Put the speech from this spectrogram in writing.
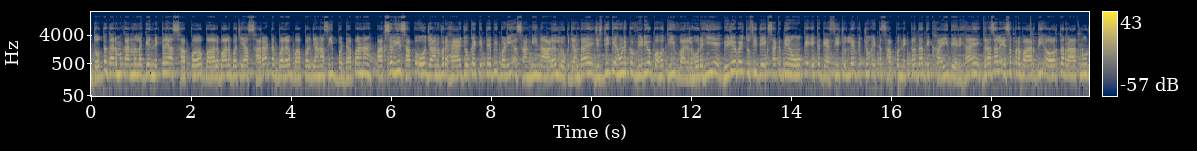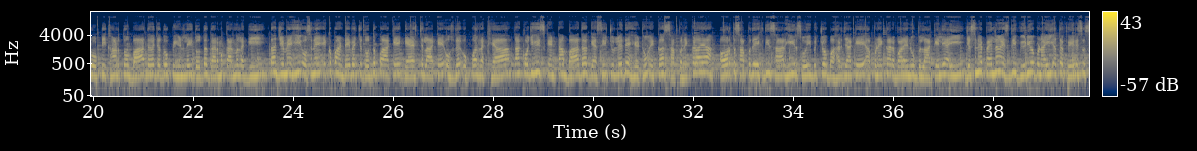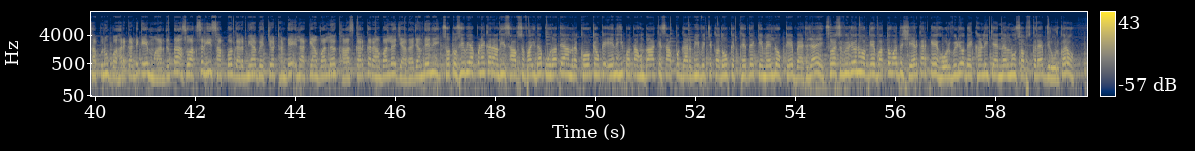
ਦੁੱਧ ਗਰਮ ਕਰਨ ਲੱਗੇ ਨਿਕਲਿਆ ਸੱਪ, ਬਾਲ-ਬਾਲ ਬਚਿਆ ਸਾਰਾ ਟੱਬਰ ਵਾਪਰ ਜਾਣਾ ਸੀ ਵੱਡਾ ਪਾਣਾ ਅਕਸਰ ਹੀ ਸੱਪ ਉਹ ਜਾਨਵਰ ਹੈ ਜੋ ਕਿ ਕਿਤੇ ਵੀ ਬੜੀ ਆਸਾਨੀ ਨਾਲ ਲੁਕ ਜਾਂਦਾ ਹੈ ਜਿਸ ਦੀ ਕਿ ਹੁਣ ਇੱਕ ਵੀਡੀਓ ਬਹੁਤ ਹੀ ਵਾਇਰਲ ਹੋ ਰਹੀ ਹੈ ਵੀਡੀਓ ਵਿੱਚ ਤੁਸੀਂ ਦੇਖ ਸਕਦੇ ਹੋ ਕਿ ਇੱਕ ਗੈਸੀ ਚੁੱਲ੍ਹੇ ਵਿੱਚੋਂ ਇੱਕ ਸੱਪ ਨਿਕਲਦਾ ਦਿਖਾਈ ਦੇ ਰਿਹਾ ਹੈ ਦਰਅਸਲ ਇਸ ਪਰਿਵਾਰ ਦੀ ਔਰਤ ਰਾਤ ਨੂੰ ਰੋਟੀ ਖਾਣ ਤੋਂ ਬਾਅਦ ਜਦੋਂ ਪੀਣ ਲਈ ਦੁੱਧ ਗਰਮ ਕਰਨ ਲੱਗੀ, ਤਾਂ ਜਿਵੇਂ ਹੀ ਉਸਨੇ ਇੱਕ ਭਾਂਡੇ ਵਿੱਚ ਦੁੱਧ ਪਾ ਕੇ ਗੈਸ ਚਲਾ ਕੇ ਉਸ ਦੇ ਉੱਪਰ ਰੱਖਿਆ, ਤਾਂ ਕੁਝ ਹੀ ਸਕਿੰਟਾਂ ਬਾਅਦ ਗੈਸੀ ਚੁੱਲ੍ਹੇ ਦੇ ਹੇਠੋਂ ਇੱਕ ਸੱਪ ਨਿਕਲ ਆਇਆ। ਔਰਤ ਸੱਪ ਦੇਖਦੀ ਸਾਰ ਹੀ ਰਸੋਈ ਵਿੱਚੋਂ ਬਾਹਰ ਜਾ ਕੇ ਆਪਣੇ ਘਰ ਵਾਲੇ ਨੂੰ ਬੁਲਾ ਕੇ ਲਿਆਈ ਜਿਸ ਨੇ ਪਹਿਲਾਂ ਇਸ ਦੀ ਵੀਡੀਓ ਬਣਾਈ ਅਤੇ ਫਿਰ ਇਸ ਸੱਪ ਨੂੰ ਬਾਹਰ ਕੱਢ ਕੇ ਮਾਰ ਦਿੱਤਾ। ਸੋ ਅਕਸਰ ਹੀ ਸੱਪ ਗਰਮੀਆਂ ਵਿੱਚ ਠੰਡੇ ਇਲਾਕਿਆਂ ਵੱਲ, ਖਾਸ ਕਰ ਘਰਾਂ ਵੱਲ ਜ਼ਿਆਦਾ ਜਾਂਦੇ ਨੇ। ਸੋ ਤੁਸੀਂ ਵੀ ਆਪਣੇ ਘਰਾਂ ਦੀ ਸਾਫ਼ ਸਫ਼ਾਈ ਦਾ ਪੂਰਾ ਧਿਆਨ ਰੱਖੋ, ਕਿਉਂਕਿ ਇਹ ਨਹੀਂ ਪਤਾ ਹੁੰਦਾ ਕਿ ਸੱਪ ਗਰਮੀ ਵਿੱਚ ਕਦੋਂ, ਕਿੱਥੇ ਤੇ ਕਿਵੇਂ ਲੁੱਕ ਕੇ ਬੈਠ ਜਾਏ। ਸੋ ਇਸ ਵੀਡੀਓ ਨੂੰ ਅੱਗੇ ਵੱਧ ਤੋਂ ਵੱਧ ਸ਼ੇਅਰ ਕਰਕੇ ਹੋਰ ਵੀਡੀਓ ਦੇਖਣ ਲਈ ਚੈਨਲ ਨੂੰ ਸਬਸਕ੍ਰਾਈਬ ਜ਼ਰੂਰ ਕਰੋ।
